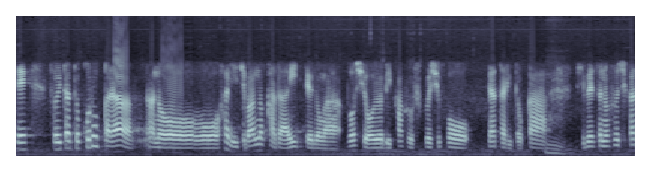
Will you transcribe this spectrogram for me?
でそういったところから、あのやはり一番の課題っていうのが母子及び家父福祉法であったりとか、うん、私別の福祉家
